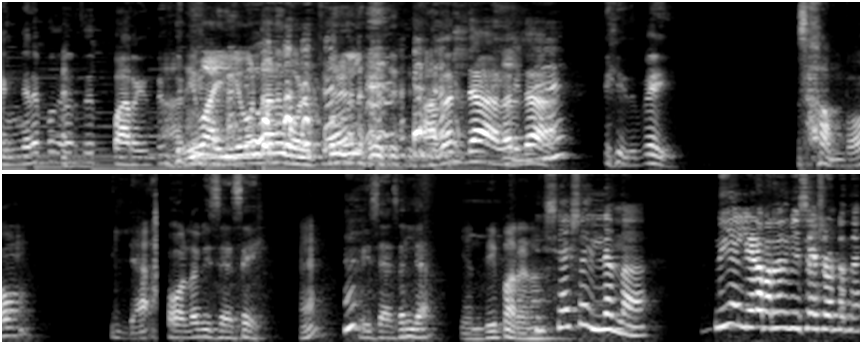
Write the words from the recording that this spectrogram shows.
എങ്ങനെ ഇപ്പൊ ഇങ്ങനെ ഈ വൈകിയ കൊണ്ടാണ് കുഴപ്പമൊന്നുമില്ല. അതല്ല അതല്ല. ഇതിപ്പേ സംഭവം ഇല്ല. ഓളുടെ വിശേഷേ. ഏ? വിശേഷമില്ല എന്തീ പറയണം? വിശേഷം ഇല്ലെന്നാ? നീ അല്ലേടാ പറഞ്ഞത് വിശേഷം ഉണ്ടെന്ന്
